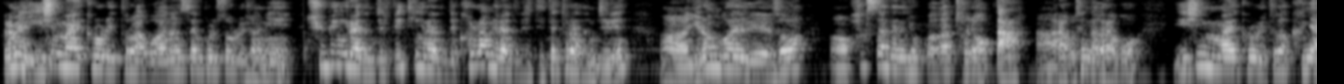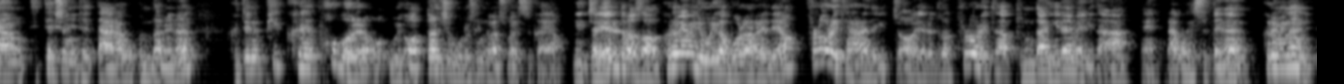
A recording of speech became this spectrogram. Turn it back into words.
그러면 20 마이크로리터라고 하는 샘플 솔루션이 튜빙이라든지 피팅이라든지 컬럼이라든지 디텍터라든지 어, 이런 거에 의해서 어, 확산되는 효과가 전혀 없다라고 생각을 하고 20 마이크로리터가 그냥 디텍션이 됐다라고 본다면은 그때는 피크의 폭을 어, 우리가 어떤 식으로 생각할 수가 있을까요? 이- 자, 예를 들어서 그러려면 이제 우리가 뭘 알아야 돼요? 플로우 레이트를 알아야 되겠죠. 예를 들어 플로우 레이트가 분당 1ml다. 예, 라고 했을 때는 그러면은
